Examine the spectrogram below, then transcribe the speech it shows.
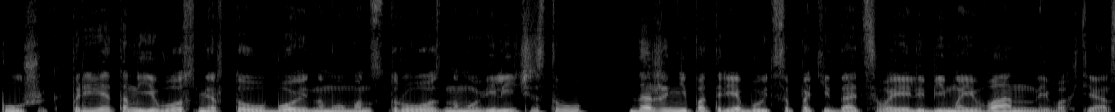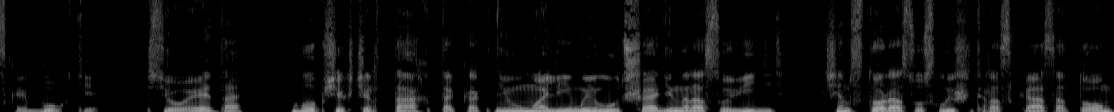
пушек. При этом его смертоубойному монструозному величеству даже не потребуется покидать своей любимой ванной в Ахтиарской бухте. Все это в общих чертах, так как неумолимый лучше один раз увидеть, чем сто раз услышать рассказ о том,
